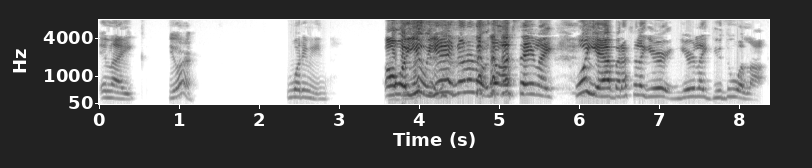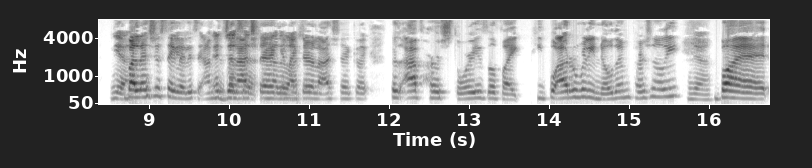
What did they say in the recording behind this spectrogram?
and like, You are. what do you mean? Oh, well, you, yeah, no, no, no, no. I'm saying like, well, yeah, but I feel like you're you're like you do a lot. Yeah. But let's just say, like, let's say I'm It's just a just a- lash tech, and like they're a lash tech, like, because I've heard stories of like people I don't really know them personally, yeah. but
